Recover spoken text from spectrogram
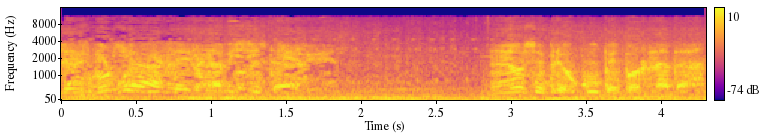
Les voy a hacer una visita. No se preocupe por nada.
